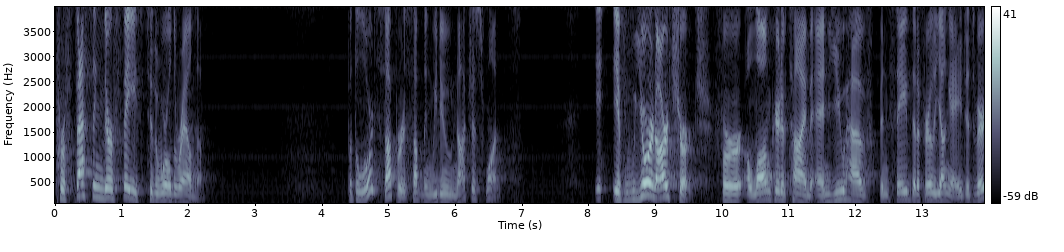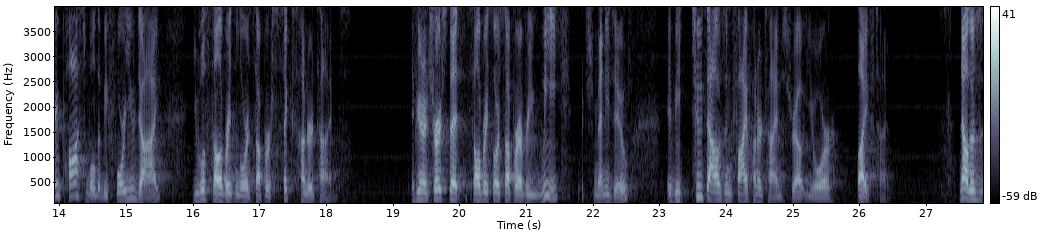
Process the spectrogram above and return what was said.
professing their faith to the world around them. But the Lord's Supper is something we do not just once. If you're in our church for a long period of time and you have been saved at a fairly young age, it's very possible that before you die, you will celebrate the Lord's Supper 600 times. If you're in a church that celebrates Lord's Supper every week, which many do, it'd be 2,500 times throughout your lifetime. Now, there's,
